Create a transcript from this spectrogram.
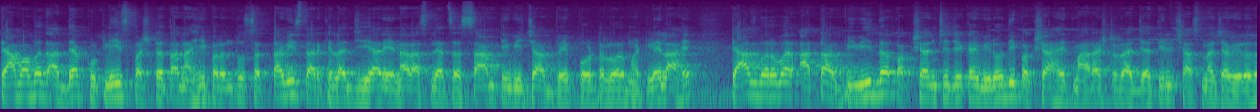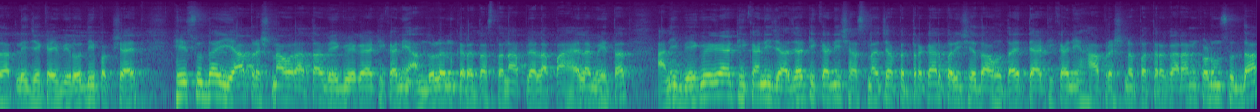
त्याबाबत अद्याप कुठलीही स्पष्टता नाही परंतु सत्तावीस तारखेला जी आर येणार असल्याचं साम टी व्हीच्या वेब पोर्टलवर म्हटलेलं आहे. त्याचबरोबर आता विविध पक्षांचे जे काही विरोधी पक्ष आहेत महाराष्ट्र राज्यातील शासनाच्या विरोधातले जे काही विरोधी पक्ष आहेत हे सुद्धा या प्रश्नावर आता वेगवेगळ्या ठिकाणी आंदोलन करत असताना आपल्याला पाहायला मिळतात. आणि वेगवेगळ्या ठिकाणी ज्या ज्या ठिकाणी शासनाच्या पत्रकार परिषदा होत आहेत त्या ठिकाणी हा प्रश्न पत्रकारांकडून सुद्धा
